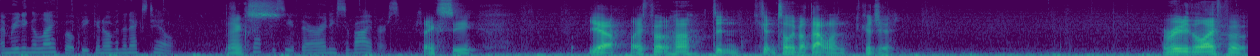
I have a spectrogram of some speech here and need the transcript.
I'm reading a lifeboat beacon over the next hill. Thanks. Check to Thanks, see if there are any survivors. thanks, C. Yeah, lifeboat, huh? Didn't you couldn't tell me about that one, could you? I'm ready to the lifeboat,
